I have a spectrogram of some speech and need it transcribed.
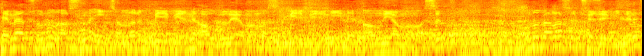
temel sorun aslında insanların birbirini algılayamaması, birbirini anlayamaması. Bunu da nasıl çözebiliriz?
